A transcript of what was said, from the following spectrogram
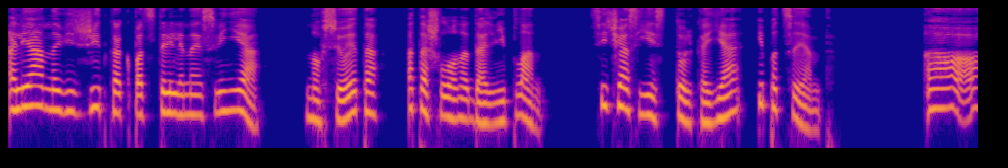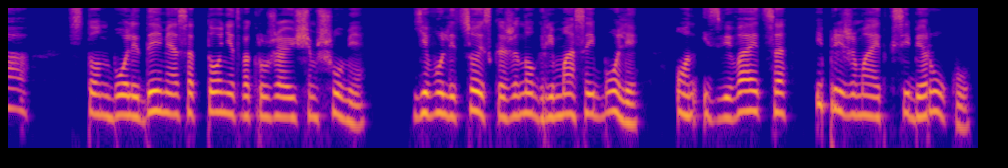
а Лианна визжит, как подстреленная свинья, но все это отошло на дальний план. Сейчас есть только я и пациент. а а, -а Стон боли Демиаса тонет в окружающем шуме. Его лицо искажено гримасой боли, он извивается и прижимает к себе руку.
